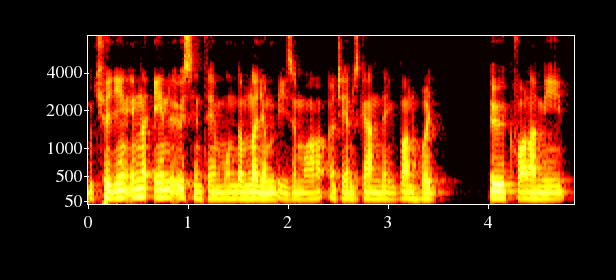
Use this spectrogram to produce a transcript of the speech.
úgyhogy én, én, én őszintén mondom, nagyon bízom a, a James Gunnékban, hogy ők valami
